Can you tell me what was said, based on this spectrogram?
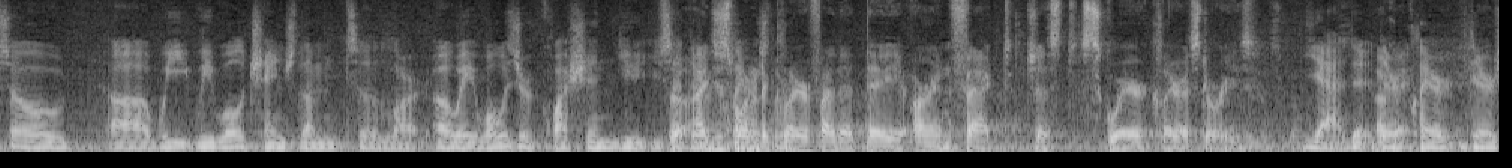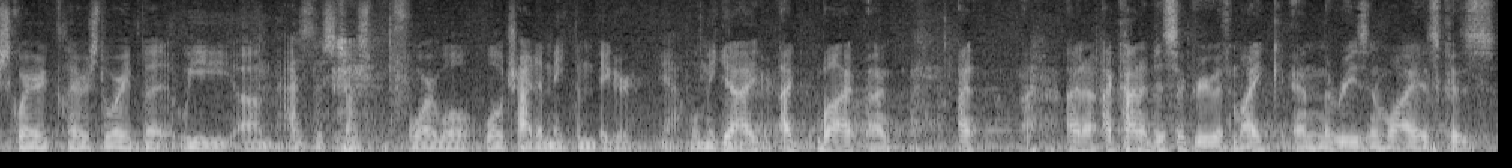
So uh, we we will change them to large. Oh wait, what was your question? You, you So I just wanted to clarify that they are in fact just square clerestories. Yeah, they're, they're, Okay. clear, they're square clerestory, but we, um, as discussed before, we'll we'll try to make them bigger. Yeah, we'll make Yeah, I, them bigger. I, well, I, I, I, I kind of disagree with Mike, and the reason why is because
